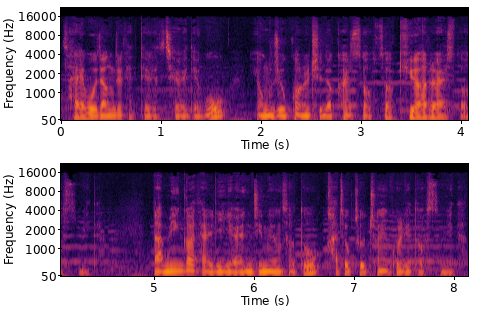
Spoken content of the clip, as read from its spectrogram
사회보장적 혜택에서 제외되고 영주권을 취득할 수 없어 귀화를 할 수도 없습니다. 난민과 달리 여행증명서도 가족 초청의 권리도 없습니다.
